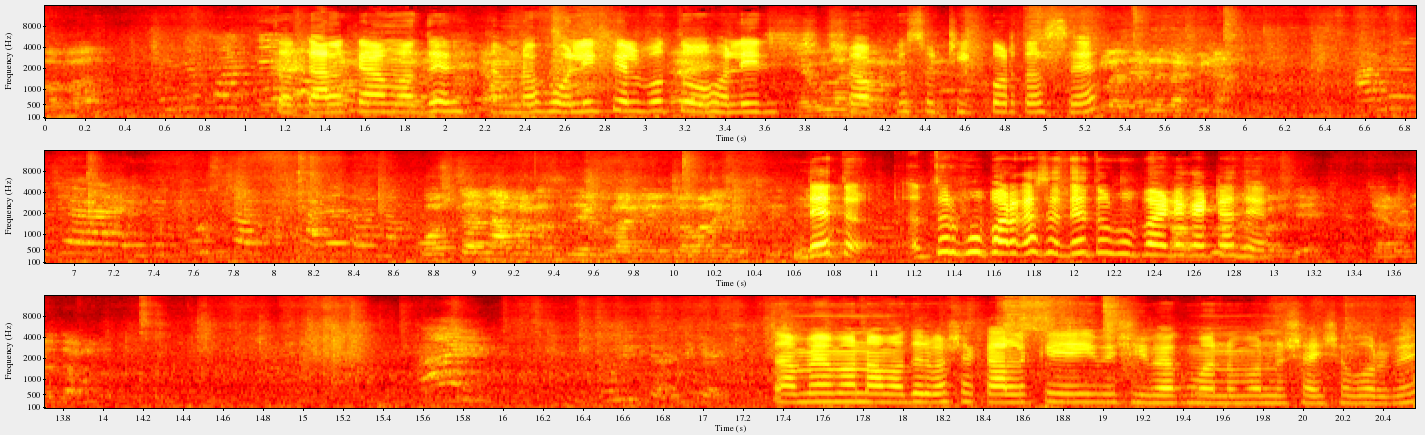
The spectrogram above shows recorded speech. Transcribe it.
বাবা। তো কালকে আমাদের আমরা হোলি খেলব তো হোলির সব কিছু ঠিক করতেছে দে তোর ফুপার কাছে দে তোর ফুপা এটা কাটা দে। চারোটা দাম তা আমাদের বাসায় কালকেই বেশিরভাগ মানুষ মানুষ আইসা পড়বে।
